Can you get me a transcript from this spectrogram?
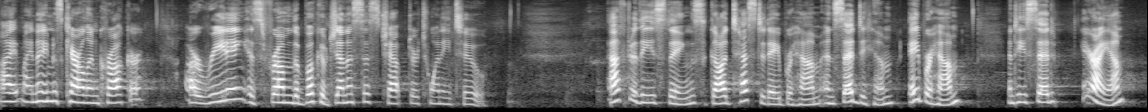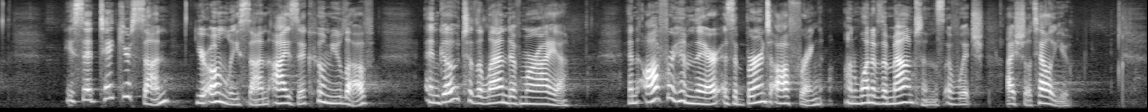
Hi, my name is Carolyn Crocker. Our reading is from the book of Genesis, chapter 22. After these things, God tested Abraham and said to him, Abraham, and he said, Here I am. He said, Take your son, your only son, Isaac, whom you love, and go to the land of Moriah, and offer him there as a burnt offering on one of the mountains of which I shall tell you.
